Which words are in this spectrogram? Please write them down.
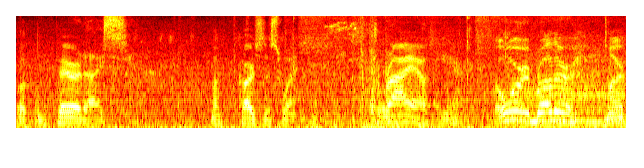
welcome to paradise. Come on, car's this way. Dry out here. don't worry, brother. Mark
